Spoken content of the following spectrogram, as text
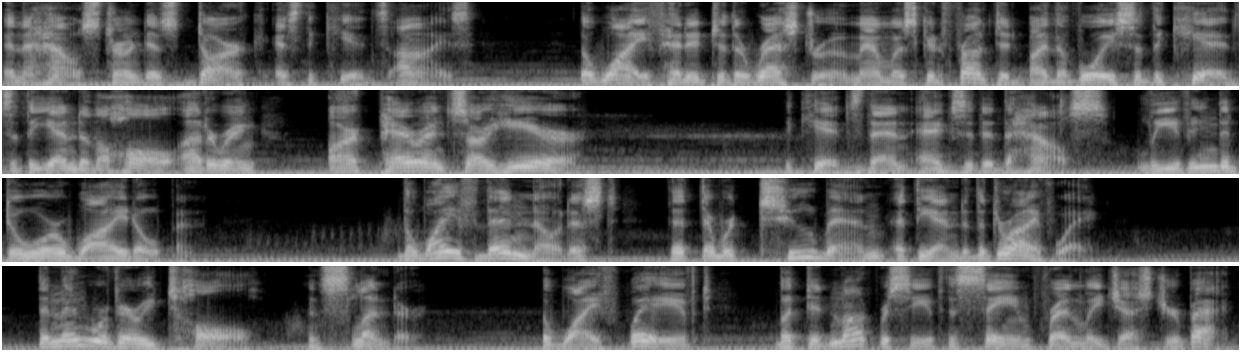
and the house turned as dark as the kids' eyes. The wife headed to the restroom and was confronted by the voice of the kids at the end of the hall uttering, "'Our parents are here!' The kids then exited the house, leaving the door wide open. The wife then noticed that there were two men at the end of the driveway. The men were very tall and slender. The wife waved, but did not receive the same friendly gesture back.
